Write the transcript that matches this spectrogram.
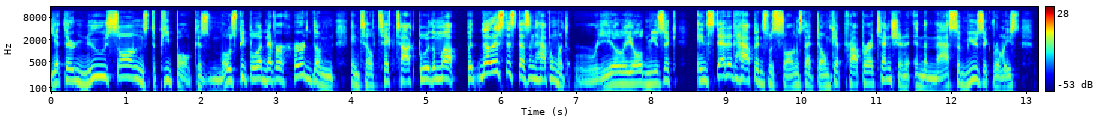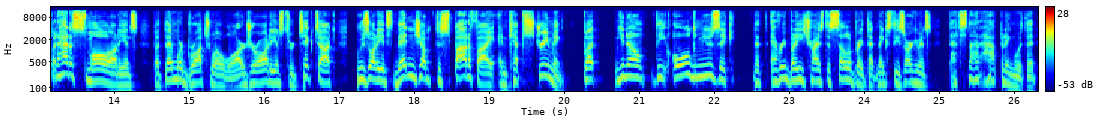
yet they're new songs to people because most people had never heard them until TikTok blew them up. But notice this doesn't happen with really old music. Instead it happens with songs that don't get proper attention in the massive music released but had a small audience but then were brought to a larger audience through TikTok whose audience then jumped to Spotify and kept streaming. But you know, the old music that everybody tries to celebrate that makes these arguments, that's not happening with it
